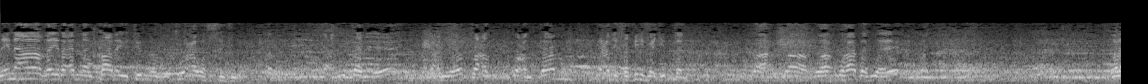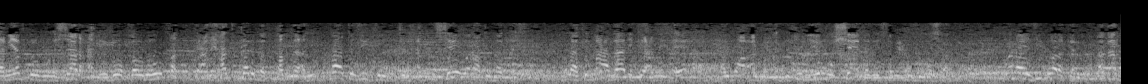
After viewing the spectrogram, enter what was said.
منها غير أنه كان يتم الركوع والسجود. يعني كان إيه؟ يعني يركع ركوعا كامل يعني خفيفة جدا. وهذا هو إيه؟ ولم يذكر ابن الشارع حديثه قوله قط. يعني حتى كلمة قط يعني لا تزيد في الحديث شيء ولا تنقص ولكن مع ذلك يعني إيه المحدثون يرووا الشيء الذي سمعوه من الشارع. ولا يزيد ولا كلمة. هذاك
